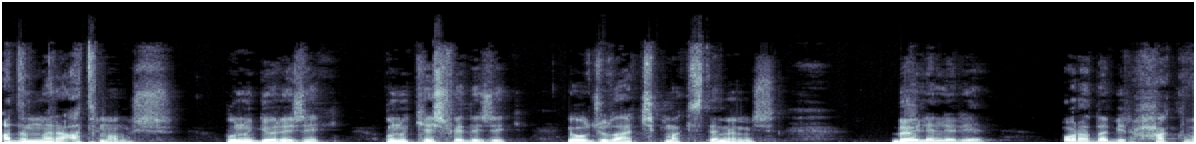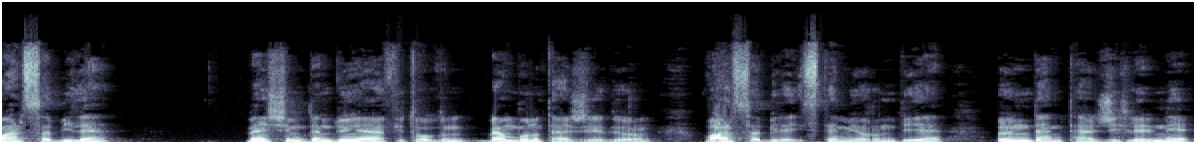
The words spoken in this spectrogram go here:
adımları atmamış. Bunu görecek, bunu keşfedecek, yolculuğa çıkmak istememiş. Böyleleri orada bir hak varsa bile ben şimdiden dünyaya fit oldum, ben bunu tercih ediyorum. Varsa bile istemiyorum diye önden tercihlerini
